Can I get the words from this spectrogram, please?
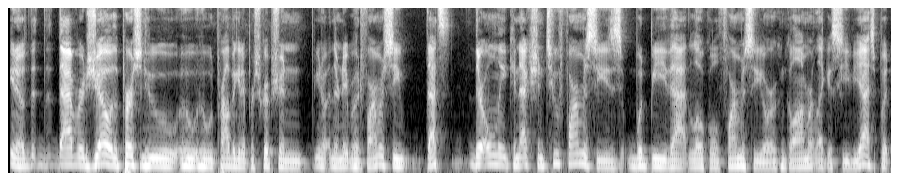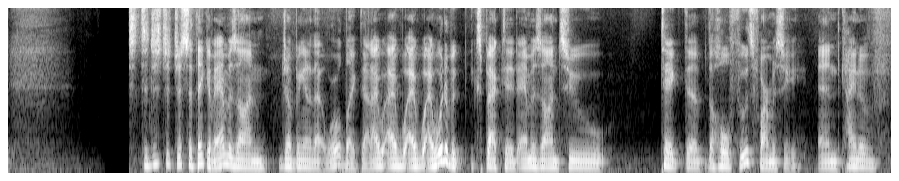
you know the, the average Joe, the person who, who who would probably get a prescription, you know, in their neighborhood pharmacy, that's their only connection to pharmacies would be that local pharmacy or a conglomerate like a CVS. But to just to, just to think of Amazon jumping into that world like that, I I, I, I would have expected Amazon to take the the Whole Foods pharmacy and kind of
